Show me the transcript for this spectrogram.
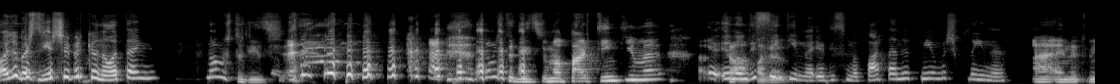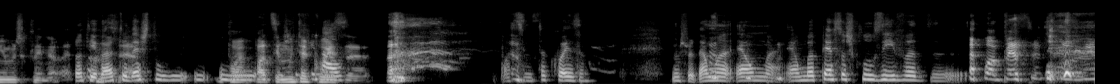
olha mas devias saber que eu não a tenho. Não, mas tu dizes. mas tu dizes uma parte íntima. Eu, eu não disse pode... íntima, eu disse uma parte da anatomia masculina. Ah, anatomia masculina. Pronto, e agora tu deste o. o pode, pode ser muita final. coisa. Pode ser muita coisa. Mas é uma, é uma, é uma peça exclusiva de. É uma peça exclusiva.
